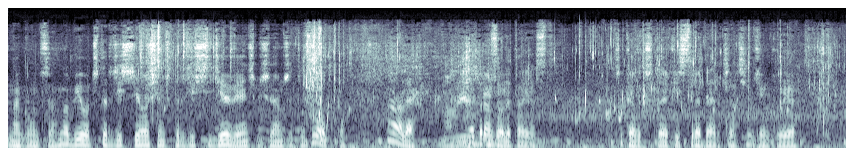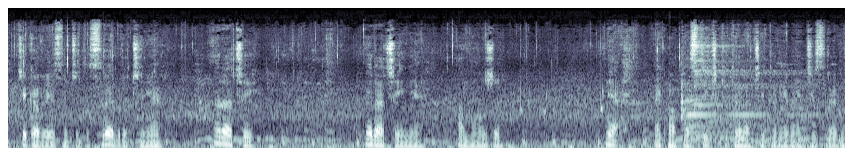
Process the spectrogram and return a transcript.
na gumce. No biło 48, 49. Myślałem, że to złotko. Ale No, ale no, bransoleta jest. Ciekawe, czy to jakieś sreberko. Dziękuję. Ciekawy jestem, czy to srebro, czy nie. A raczej. Raczej nie. A może. Nie. Jak ma plastyczki, to raczej to nie będzie srebro.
